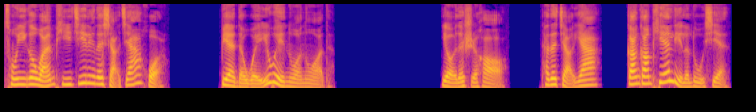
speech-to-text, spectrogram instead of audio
从一个顽皮机灵的小家伙，变得唯唯诺诺的。有的时候，他的脚丫刚刚偏离了路线，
